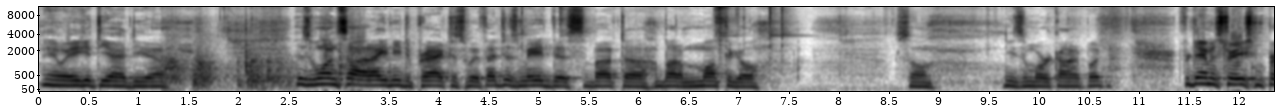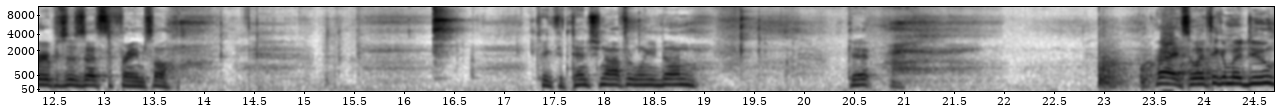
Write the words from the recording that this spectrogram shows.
Anyway, you get the idea. This is one saw I need to practice with. I just made this about uh, about a month ago, so need some work on it. But for demonstration purposes, that's the frame saw. Take the tension off it when you're done. Okay. All right, so I think I'm gonna do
